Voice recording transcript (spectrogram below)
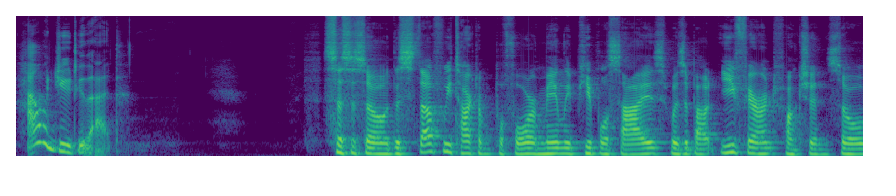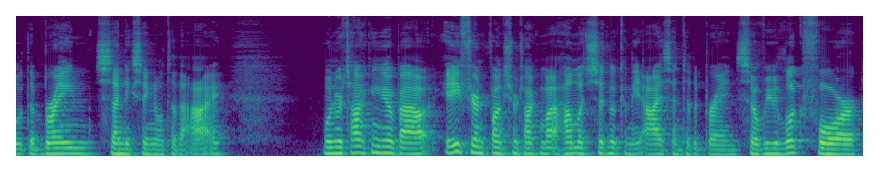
how would you do that? So, so, so the stuff we talked about before, mainly pupil size, was about efferent function, so the brain sending signal to the eye. When we're talking about afferent function, we're talking about how much signal can the eye send to the brain. So we look for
